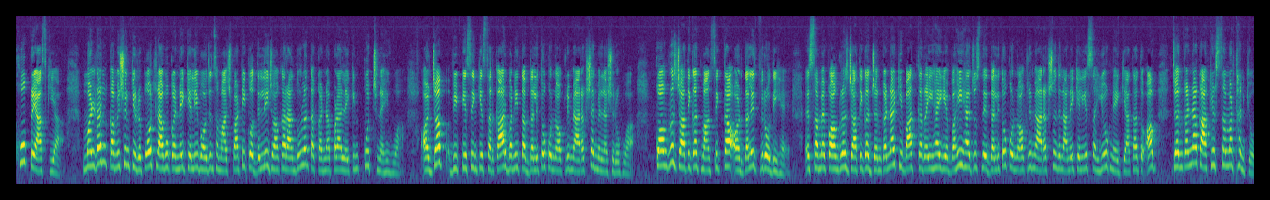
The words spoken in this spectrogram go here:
खूब प्रयास किया। मल्डन कमीशन की रिपोर्ट लागू करने के लिए बहुजन समाज पार्टी को दिल्ली जाकर आंदोलन तक करना पड़ा, लेकिन कुछ नहीं हुआ। और जब वीपी सिंह की सरकार बनी, तब दलितों को नौकरी में आरक्षण मिलना शुरू हुआ। कांग्रेस जातिगत मानसिकता और दलित विरोधी है। इस समय कांग्रेस जातिगत जनगणना की बात कर रही है। ये वही है जिसने दलितों को नौकरी में आरक्षण दिलाने के लिए सहयोग नहीं किया था। तो अब जनगणना का आखिर समर्थन क्यों?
